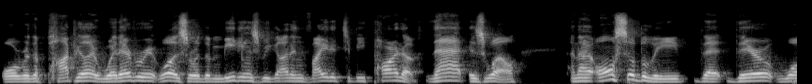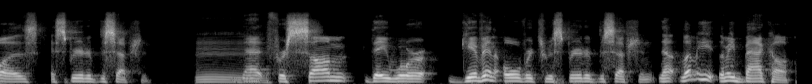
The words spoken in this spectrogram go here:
or with the popular, whatever it was, or the meetings we got invited to be part of. That as well. And I also believe that there was a spirit of deception. Mm. That for some they were given over to a spirit of deception. Now let me let me back up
